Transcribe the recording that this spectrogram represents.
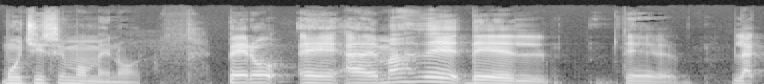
muchísimo menor. Pero además del la,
